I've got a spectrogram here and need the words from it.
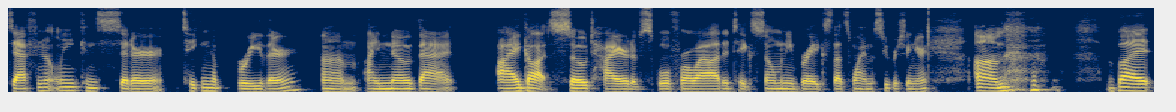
definitely consider taking a breather. Um, i know that i got so tired of school for a while i had to take so many breaks that's why i'm a super senior. Um, but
